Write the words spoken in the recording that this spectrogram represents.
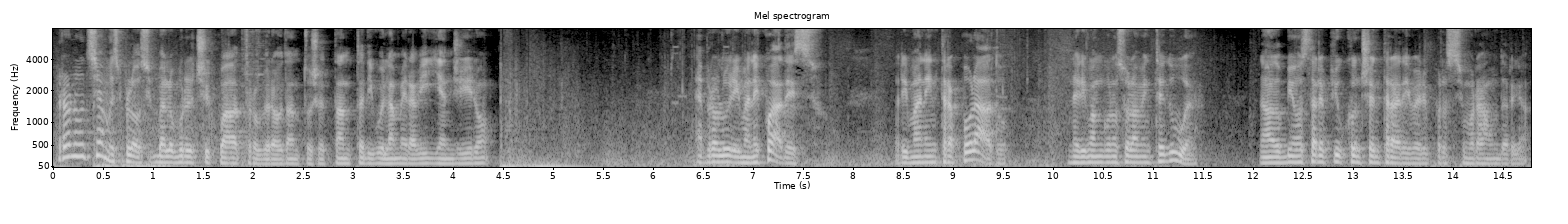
Però non siamo esplosi. Bello pure il C4, però tanto c'è tanta di quella meraviglia in giro. Eh, però lui rimane qua adesso. Rimane intrappolato. Ne rimangono solamente due. No, dobbiamo stare più concentrati per il prossimo round, raga.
